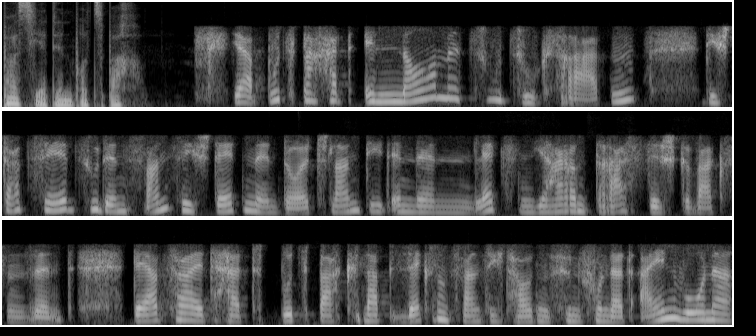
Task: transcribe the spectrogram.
passiert in Butzbach? Ja, Butzbach hat enorme Zuzugsraten. Die Stadt zählt zu den 20 Städten in Deutschland, die in den letzten Jahren drastisch gewachsen sind. Derzeit hat Butzbach knapp 26.500 Einwohner.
